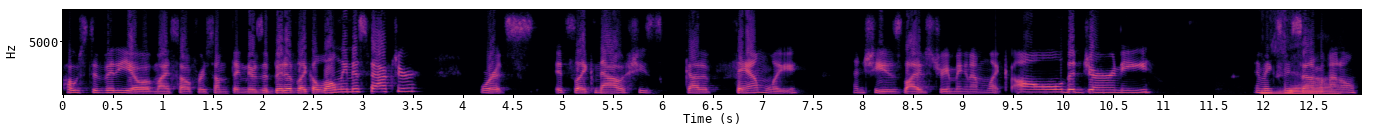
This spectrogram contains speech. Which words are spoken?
post a video of myself or something. There's a bit of like a loneliness factor where it's it's like now she's got a family and she's live streaming, and I'm like, oh, the journey. It makes me sentimental.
